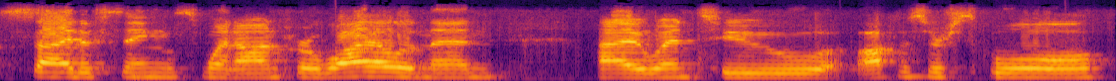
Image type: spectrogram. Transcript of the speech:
side of things went on for a while, and then I went to officer school,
